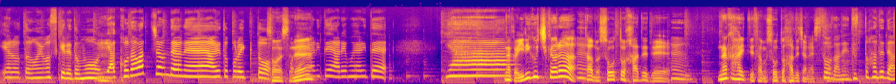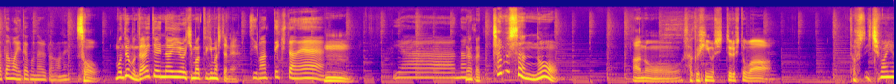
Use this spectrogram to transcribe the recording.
やろうと思いますけれども、うん。いやこだわっちゃうんだよねああいうところ行くと。そうですね。やりてえあれもやりてえ。いやー。なんか入り口から、うん。多分相当派手で、うん。中入って多分相当派手じゃないですか。そうだね。ずっと派手で頭痛くなるだろうね。そう。もうでも大体内容決まってきましたね。決まってきたうね、ん。いやーなんなんかチャムさんのあのー作品を知ってる人は、うん多分一番喜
